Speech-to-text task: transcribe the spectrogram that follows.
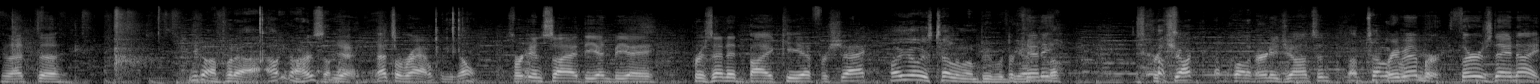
that uh, You're gonna put a. Oh, you're gonna hurt somebody. yeah, that's a wrap Hopefully you don't. For Inside the NBA, presented by Kia for Shaq, Why you always telling them people? for D'Angelo? Kenny, for Chuck, I'm calling. Ernie Johnson. Stop telling them Remember, Thursday night,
